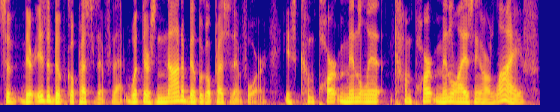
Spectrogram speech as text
So there is a biblical precedent for that. What there's not a biblical precedent for is compartmentalizing our life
